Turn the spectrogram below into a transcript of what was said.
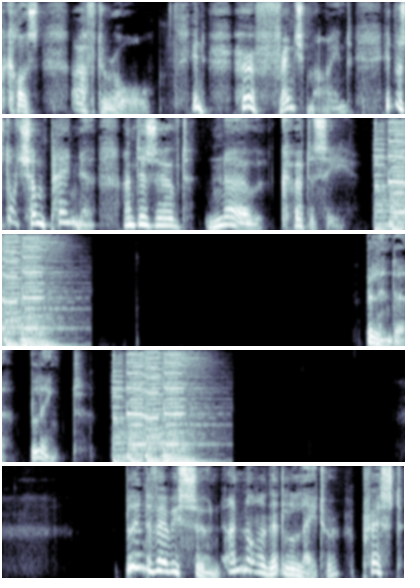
Because, after all, in her French mind, it was not champagne and deserved no courtesy. Belinda blinked. Belinda very soon, and not a little later, pressed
